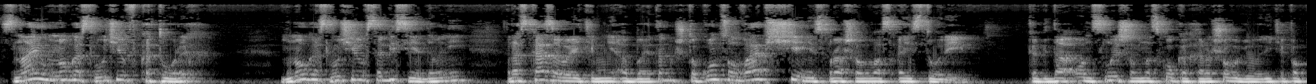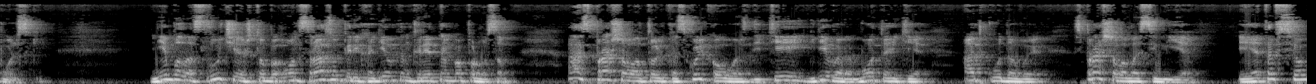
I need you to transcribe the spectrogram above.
Знаю много случаев, в которых много случаев собеседований. Рассказываете мне об этом, что консул вообще не спрашивал вас о истории, когда он слышал, насколько хорошо вы говорите по-польски. Не было случая, чтобы он сразу переходил к конкретным вопросам, а спрашивал только, сколько у вас детей, где вы работаете, откуда вы, спрашивал о семье. И это все,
